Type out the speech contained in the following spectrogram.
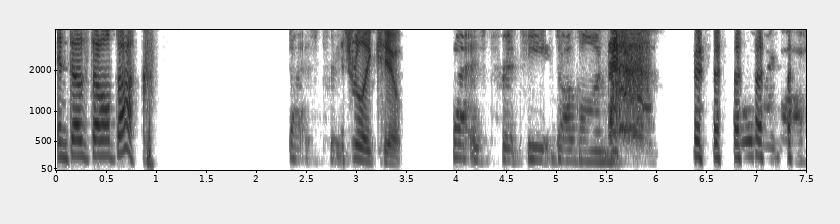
and does Donald Duck. That is pretty. It's cute. really cute. That is pretty doggone. oh my gosh.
